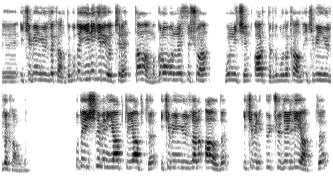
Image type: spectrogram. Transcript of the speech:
E, 2100'de kaldı. Bu da yeni giriyor thread. Tamam mı? Global nesne şu an bunun için arttırdı. Burada kaldı. 2100'de kaldı. Bu da işlemini yaptı yaptı. 2100'den aldı. 2350 yaptı.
